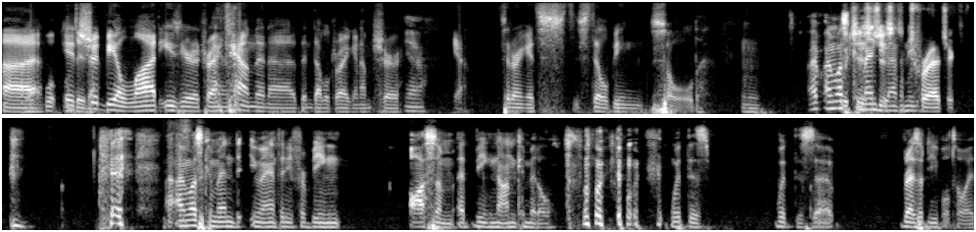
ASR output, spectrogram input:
Uh, we'll, we'll it do should be a lot easier to track down than uh, than Double Dragon, I'm sure. Yeah. Yeah. Considering it's still being sold. I, I must Which is commend you, just Anthony. tragic. I I must commend you, Anthony, for being awesome at being non-committal with, with this with this uh, Resident Evil toy.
